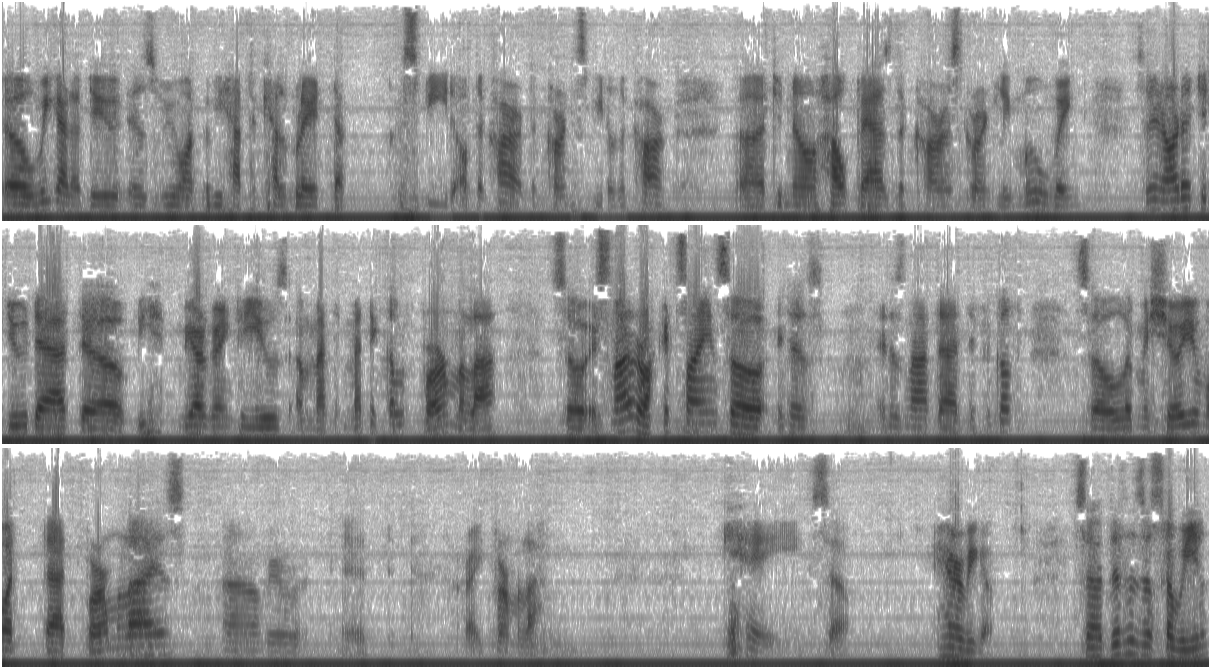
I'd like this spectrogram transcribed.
uh, we gotta do is we want we have to calculate the speed of the car the current speed of the car uh, to know how fast the car is currently moving so in order to do that, uh, we, we are going to use a mathematical formula. So it's not a rocket science, so it is it is not that difficult. So let me show you what that formula is. Uh, we're, uh, right formula. Okay, so here we go. So this is just a wheel.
